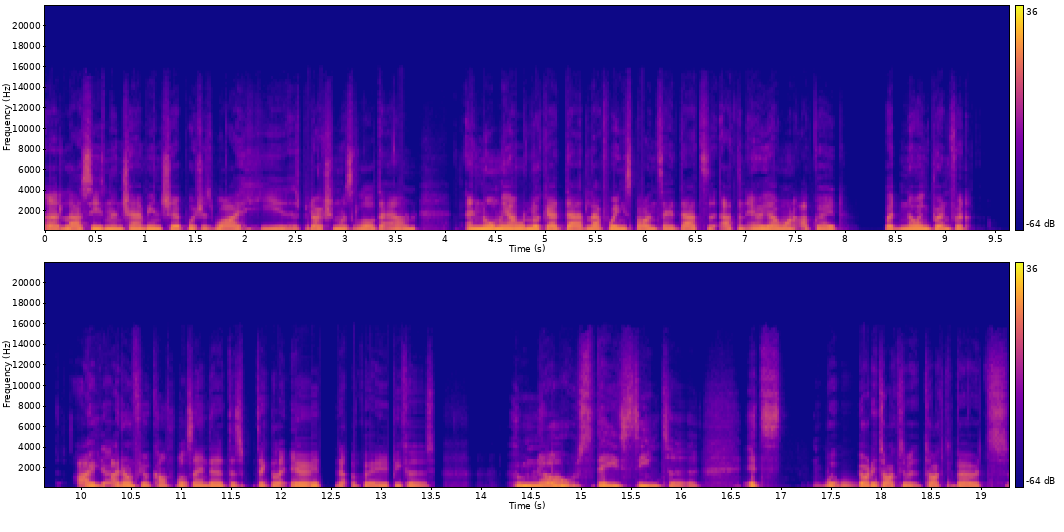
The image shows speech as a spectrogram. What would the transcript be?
uh, last season in championship, which is why he his production was a little down. And normally I would look at that left wing spot and say that's that's an area I want to upgrade. But knowing Brentford, I I don't feel comfortable saying that there's a particular area to upgrade because who knows? They seem to. It's we already talked about talked about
